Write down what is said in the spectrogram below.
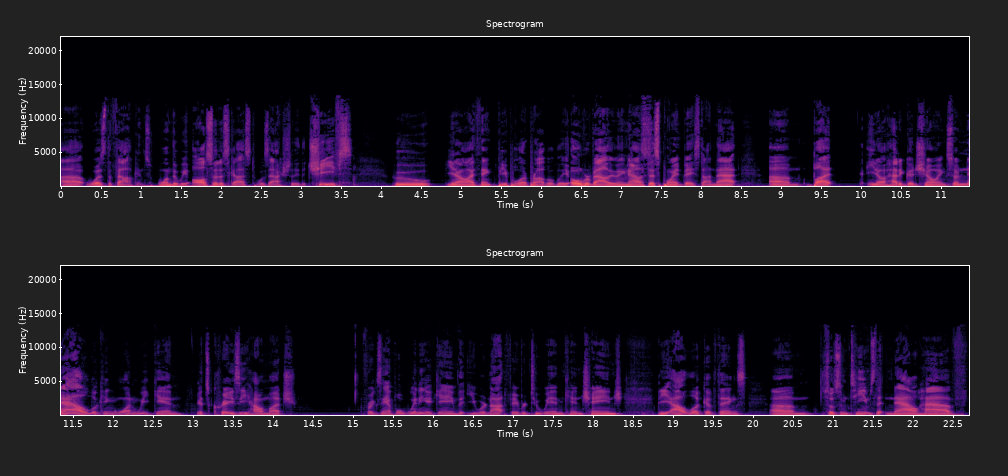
uh, was the Falcons. One that we also discussed was actually the Chiefs, who you know I think people are probably overvaluing now Yes. at this point based on that. Um, but you know had a good showing. So now looking one week in, it's crazy how much for example, winning a game that you were not favored to win can change the outlook of things. Um, so some teams that now have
